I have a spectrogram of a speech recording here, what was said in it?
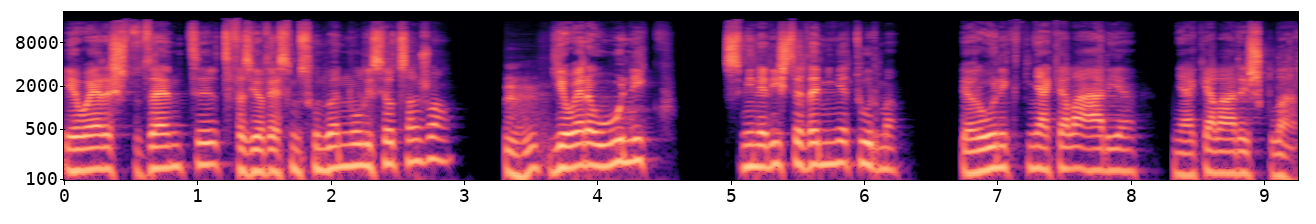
eu era estudante, fazia o 12 ano no Liceu de São João. Uhum. E eu era o único seminarista da minha turma. Eu era o único que tinha aquela área, tinha aquela área escolar.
